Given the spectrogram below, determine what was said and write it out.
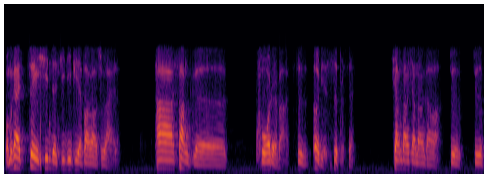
我们看最新的 GDP 的报告出来了，它上个 quarter 吧是二点四 percent，相当相当高啊，就就是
